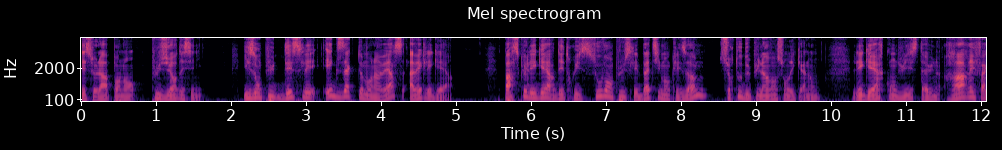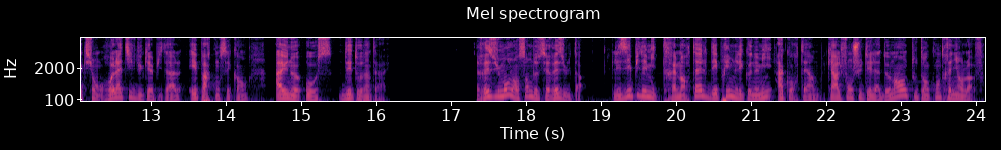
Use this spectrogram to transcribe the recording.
et cela pendant plusieurs décennies ils ont pu déceler exactement l'inverse avec les guerres. Parce que les guerres détruisent souvent plus les bâtiments que les hommes, surtout depuis l'invention des canons, les guerres conduisent à une raréfaction relative du capital et par conséquent à une hausse des taux d'intérêt. Résumons l'ensemble de ces résultats. Les épidémies très mortelles dépriment l'économie à court terme, car elles font chuter la demande tout en contraignant l'offre.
